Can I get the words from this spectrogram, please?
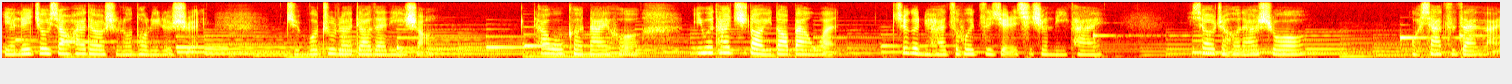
眼泪就像坏掉水龙头里的水，止不住的掉在地上。他无可奈何，因为他知道一到傍晚，这个女孩子会自觉的起身离开，笑着和他说：“我下次再来。”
